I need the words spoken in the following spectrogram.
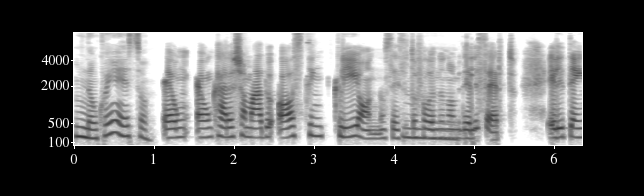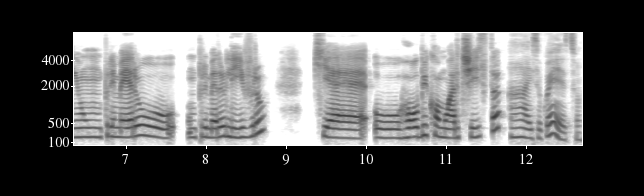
Não conheço. É um, é um cara chamado Austin Kleon, não sei se estou hum. falando o nome hum. dele certo. Ele tem um primeiro, um primeiro livro que é o Roube como Artista. Ah, isso eu conheço.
